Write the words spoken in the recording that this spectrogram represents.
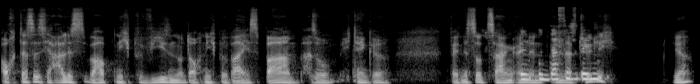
Auch das ist ja alles überhaupt nicht bewiesen und auch nicht beweisbar. Also ich denke, wenn es sozusagen einen, ein natürlich, ja.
